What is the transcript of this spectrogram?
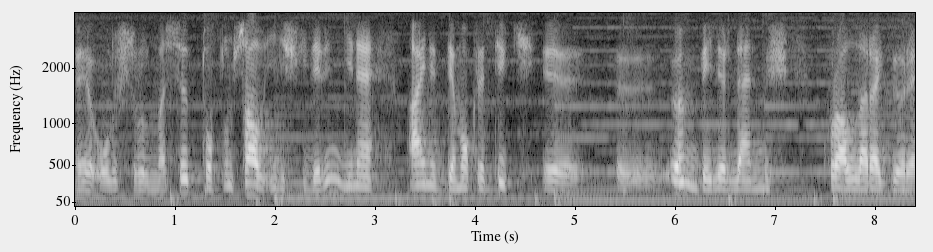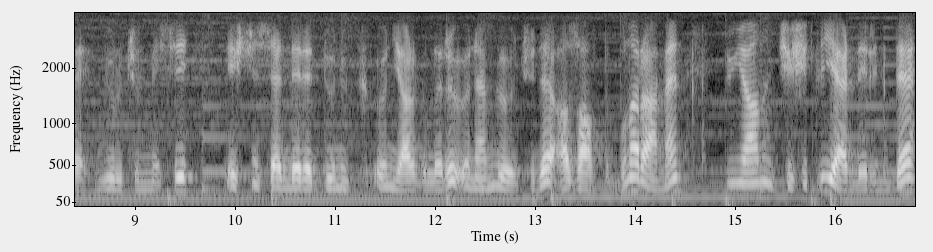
e, oluşturulması, toplumsal ilişkilerin yine aynı demokratik e, e, ön belirlenmiş kurallara göre yürütülmesi eşcinsellere dönük ön yargıları önemli ölçüde azalttı. Buna rağmen dünyanın çeşitli yerlerinde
